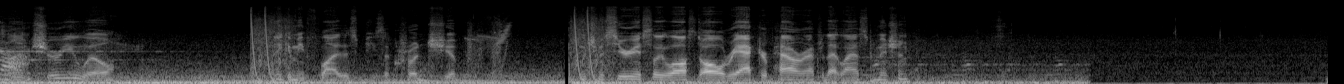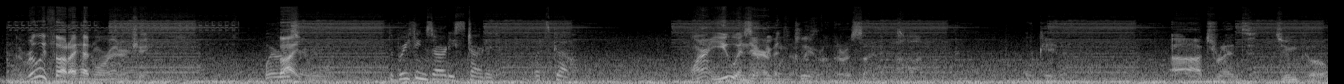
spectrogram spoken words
I'm sure you will. Making me fly this piece of crud ship. Which mysteriously lost all reactor power after that last mission. I really thought I had more energy. Where is Bye. everyone? The briefing's already started. Let's go. Why aren't you in Is there? if everyone it's- clear on their assignments? Okay then. Ah, Trent, Junko.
